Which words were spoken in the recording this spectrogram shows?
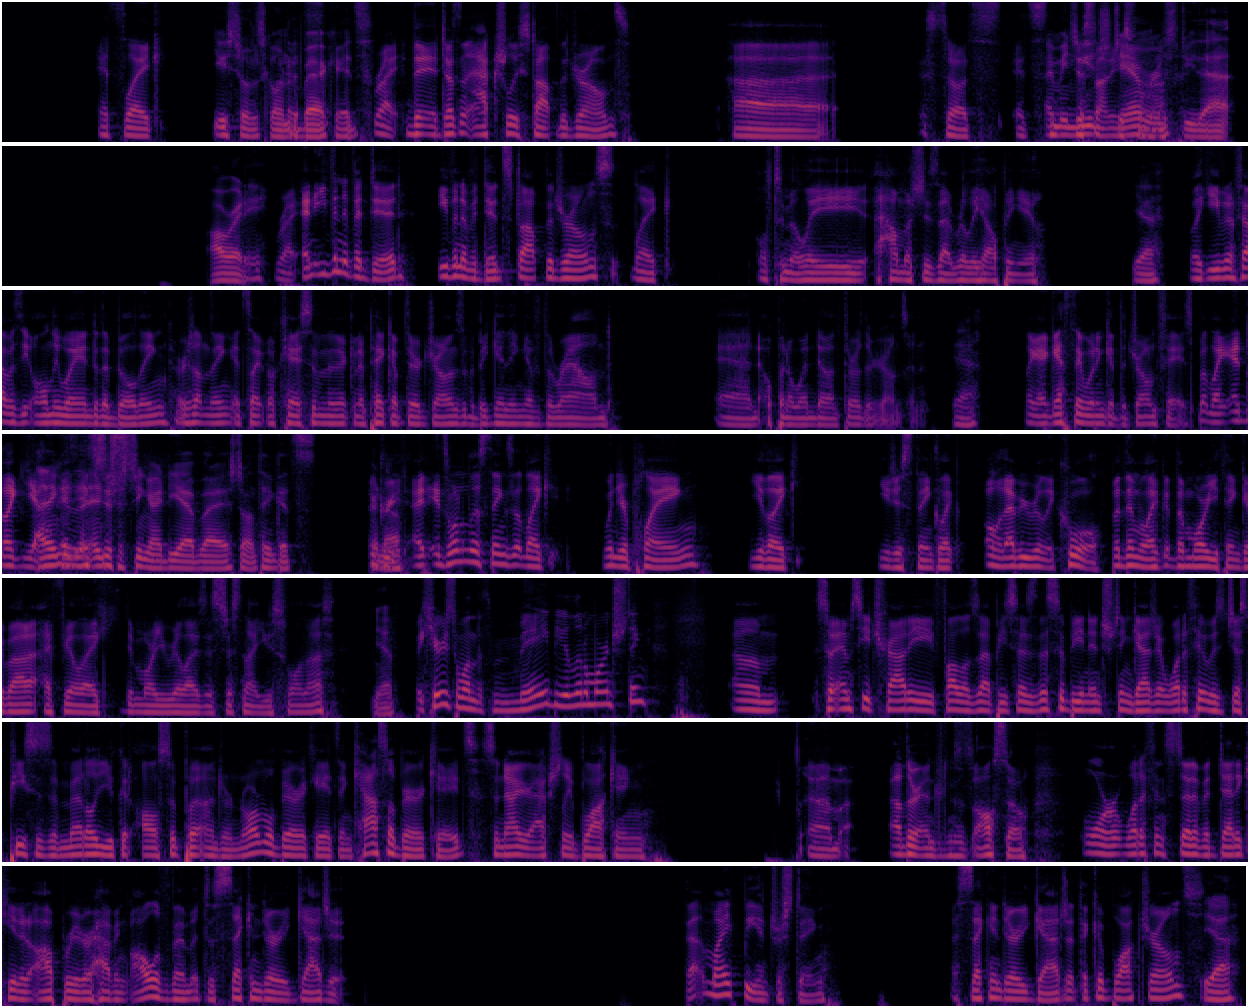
it's like You still just go into the barricades. right. It doesn't actually stop the drones. Uh, so it's it's. I mean, just huge not jammers do that already. Right. And even if it did, even if it did stop the drones, like ultimately, how much is that really helping you? Yeah. Like even if that was the only way into the building or something, it's like okay, so then they're going to pick up their drones at the beginning of the round and open a window and throw their drones in. Yeah. Like I guess they wouldn't get the drone phase, but like it, like yeah, I think it- it's an just- interesting idea, but I just don't think it's Agreed. enough. It's one of those things that like when you're playing, you like you just think like, oh, that'd be really cool. But then like the more you think about it, I feel like the more you realize it's just not useful enough. Yeah. But here's one that's maybe a little more interesting. Um, so MC Trouty follows up. He says this would be an interesting gadget. What if it was just pieces of metal you could also put under normal barricades and castle barricades? So now you're actually blocking um, other entrances also. Or what if instead of a dedicated operator having all of them, it's a secondary gadget? That might be interesting. A secondary gadget that could block drones. Yeah.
